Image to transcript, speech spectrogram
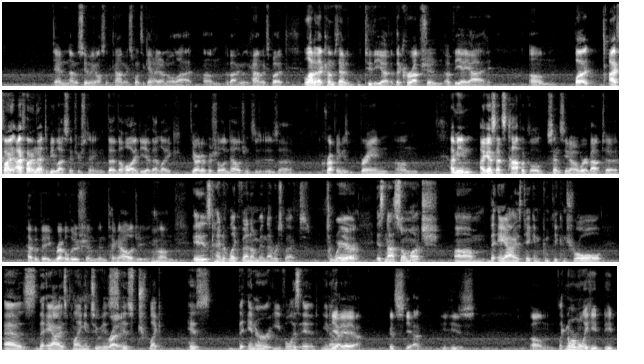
and I'm assuming also the comics. Once again, I don't know a lot. um, about him in the comics, but a lot of that comes down to the uh, the corruption of the AI. Um, but I find I find that to be less interesting. The the whole idea that like the artificial intelligence is, is uh, corrupting his brain. Um, I mean, I guess that's topical since you know we're about to have a big revolution in technology. Mhm. Um, It is kind of like Venom in that respect, to where Yeah. it's not so much um, the AI is taking complete control as the AI is playing into his Right. his tr- like his the inner evil, his id. You know. Yeah, yeah, yeah. It's yeah. He, he's um Like normally he'd he'd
